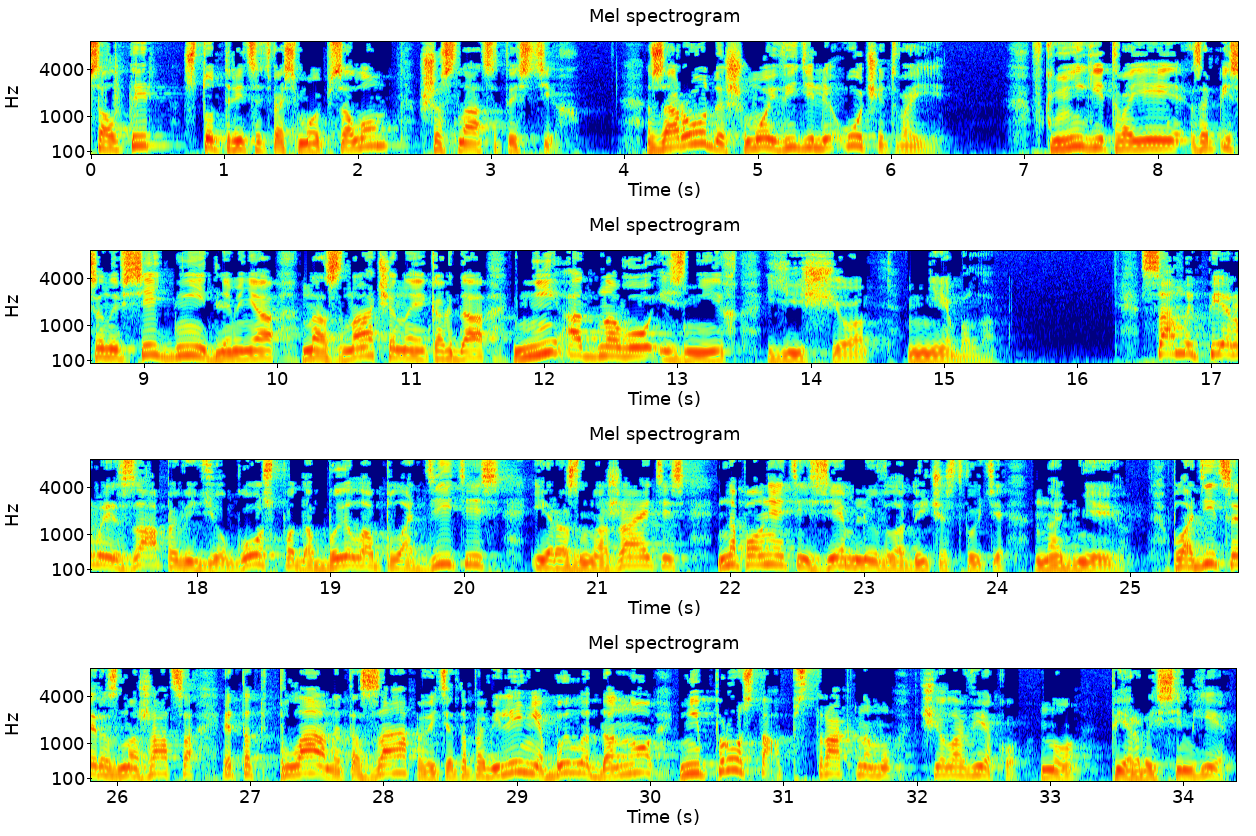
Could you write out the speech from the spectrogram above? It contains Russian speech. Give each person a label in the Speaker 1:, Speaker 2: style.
Speaker 1: Псалтырь, 138 псалом, 16 стих. «Зародыш мой видели очи твои, в книге твоей записаны все дни для меня назначенные, когда ни одного из них еще не было». Самой первой заповедью Господа было «плодитесь и размножайтесь, наполняйте землю и владычествуйте над нею». Плодиться и размножаться – этот план, эта заповедь, это повеление было дано не просто абстрактному человеку, но первой семье.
